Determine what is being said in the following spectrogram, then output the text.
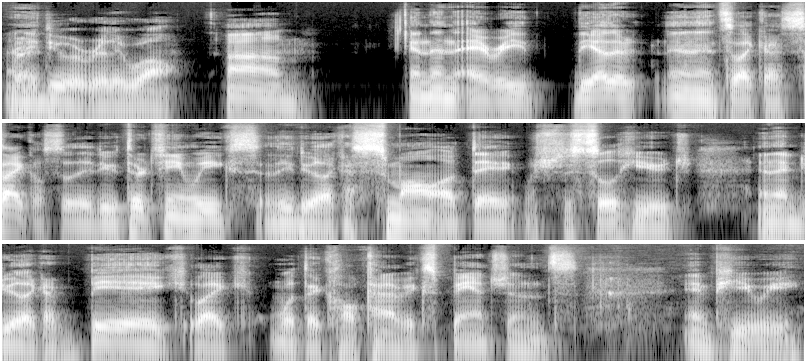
and they do it really well. Um, and then every the other and it's like a cycle so they do 13 weeks and they do like a small update which is still huge and then do like a big like what they call kind of expansions in PoE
